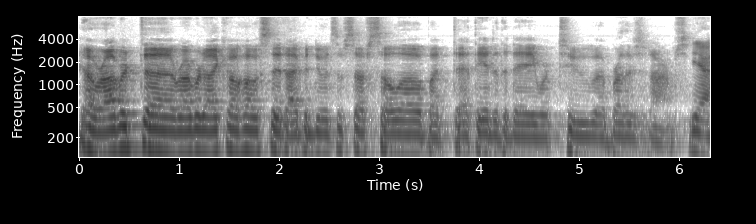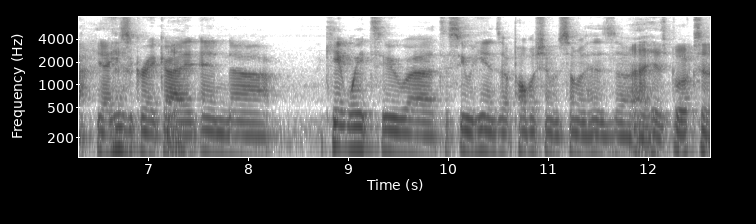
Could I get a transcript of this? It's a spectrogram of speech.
No, Robert. Uh, Robert, and I co-hosted. I've been doing some stuff solo, but at the end of the day, we're two uh, brothers in arms. Yeah, yeah, he's a great guy, and uh, can't wait to uh, to see what he ends up publishing with some of his uh, Uh, his books and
